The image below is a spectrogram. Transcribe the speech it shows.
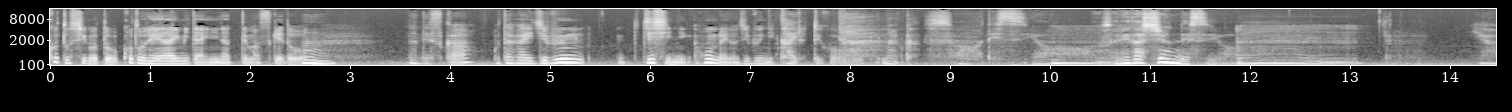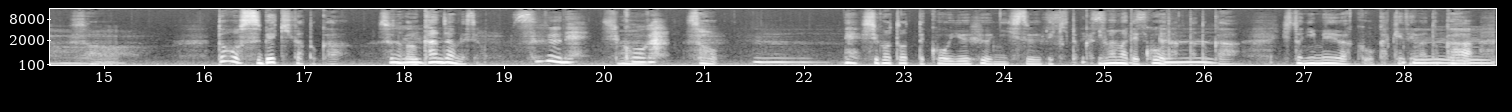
こと仕事こと恋愛みたいになってますけど、うんなんですか？お互い自分自身に本来の自分に帰るっていうこうなんか。そうですよ、うん。それが旬ですよ、うん。いやー。そう。どうすべきかとかそういうのが浮かんじゃうんですよ、すぐね思考が、そう。うん。ね、仕事ってこういう風にするべきとか今までこうだったとか、人に迷惑をかけてはとか、うんうん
